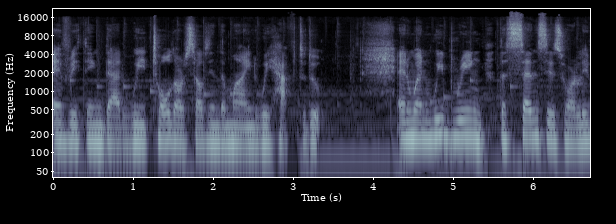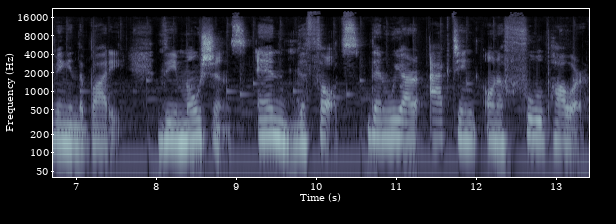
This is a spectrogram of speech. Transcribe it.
everything that we told ourselves in the mind we have to do. And when we bring the senses who are living in the body, the emotions, and the thoughts, then we are acting on a full power.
